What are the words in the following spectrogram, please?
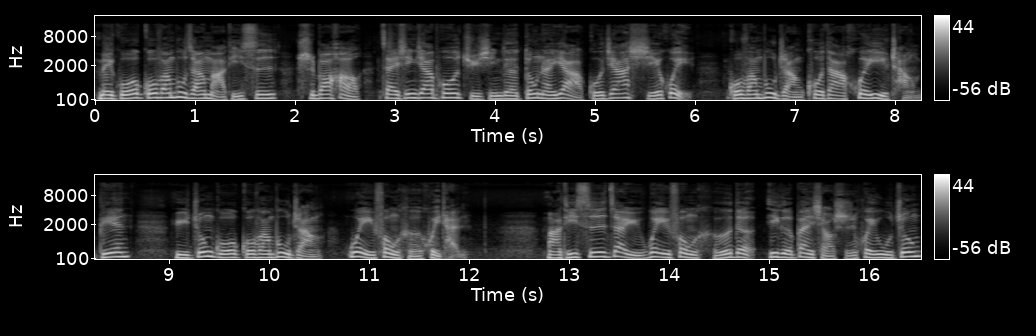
美国国防部长马提斯十八号在新加坡举行的东南亚国家协会国防部长扩大会议场边，与中国国防部长魏凤和会谈。马提斯在与魏凤和的一个半小时会晤中，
